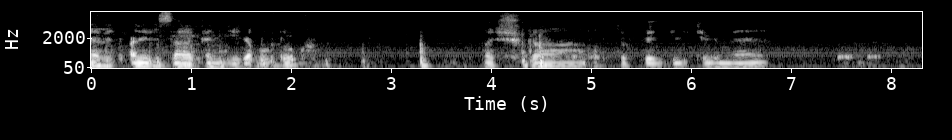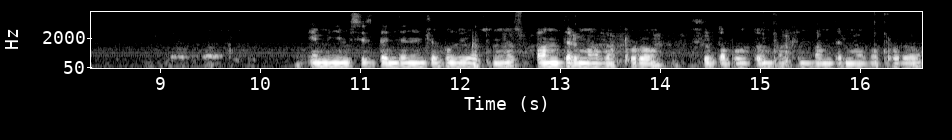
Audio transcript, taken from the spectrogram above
Evet, Ali Rıza Efendi'yi de bulduk. Başka Atatürk'le ilgili kelime. Eminim siz benden önce buluyorsunuz. Bandırma vapuru. Şurada buldum. Bakın bandırma vapuru.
